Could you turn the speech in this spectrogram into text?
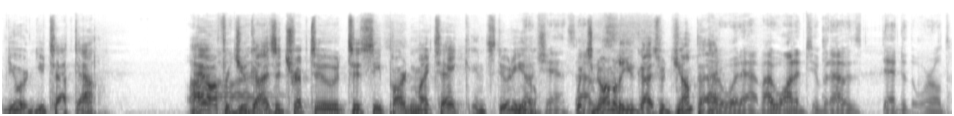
you were you tapped out. I Oh, offered you guys a trip to to see Pardon My Take in studio, No chance. which was- normally you guys would jump at. I would have. I wanted to, but I was dead to the world.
